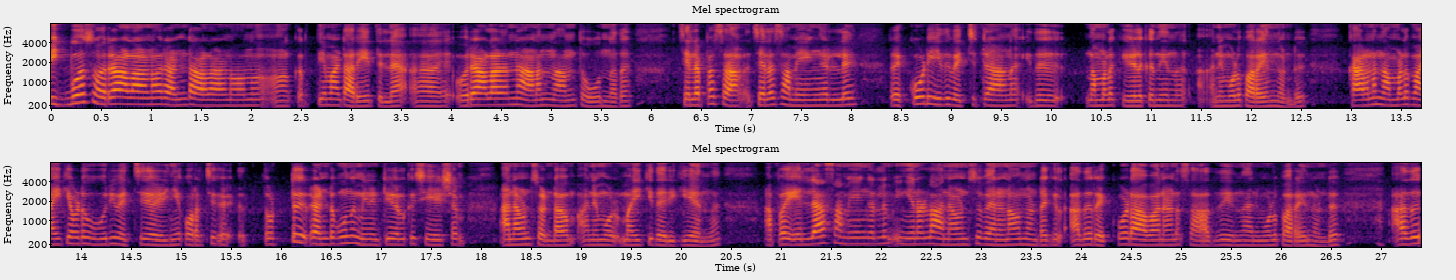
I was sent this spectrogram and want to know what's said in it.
ബിഗ് ബോസ് ഒരാളാണോ രണ്ടാളാണോ എന്ന് കൃത്യമായിട്ട് അറിയത്തില്ല. ഒരാൾ തന്നെയാണെന്നാണ് തോന്നുന്നത്. ചിലപ്പോൾ ചില സമയങ്ങളിൽ റെക്കോർഡ് ചെയ്ത് വെച്ചിട്ടാണ് ഇത് നമ്മൾ കേൾക്കുന്നതെന്ന് അനുമോൾ പറയുന്നുണ്ട്. കാരണം നമ്മൾ മൈക്ക് അവിടെ ഊരി വെച്ച് കഴിഞ്ഞ് കുറച്ച് തൊട്ട് രണ്ട് മൂന്ന് മിനിറ്റുകൾക്ക് ശേഷം അനൗൺസ് ഉണ്ടാവും അനുമോൾ മൈക്ക് എന്ന്. അപ്പോൾ എല്ലാ സമയങ്ങളിലും ഇങ്ങനെയുള്ള അനൗൺസ് വരണമെന്നുണ്ടെങ്കിൽ അത് റെക്കോർഡ് ആവാനാണ് സാധ്യതയെന്ന് അനുമോൾ പറയുന്നുണ്ട്. അത്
